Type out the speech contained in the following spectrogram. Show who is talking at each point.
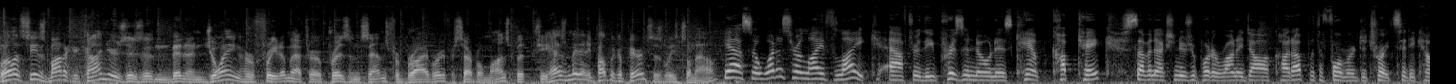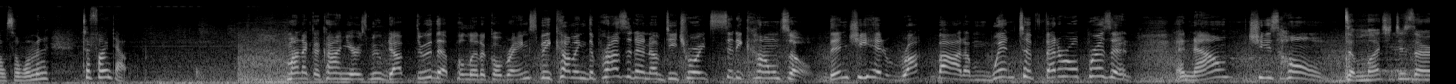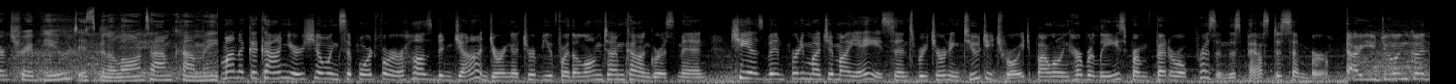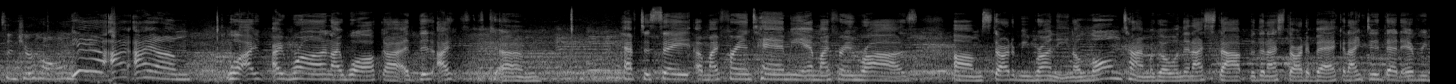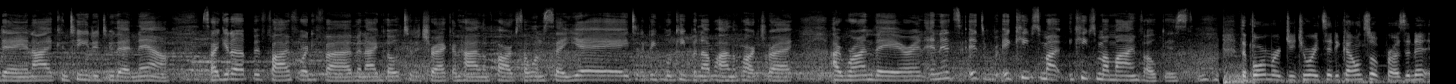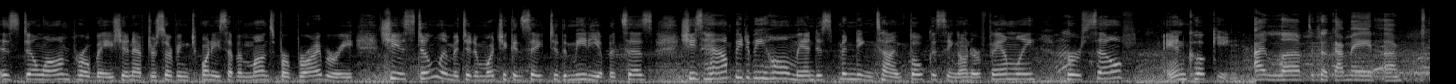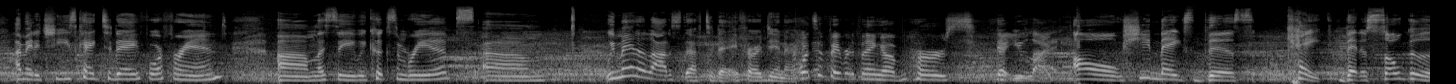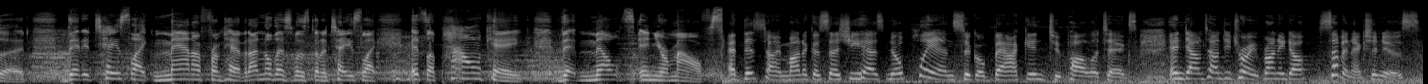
Speaker 1: Well, it seems Monica Conyers has been enjoying her freedom after a prison sentence for bribery for several months, but she hasn't made any public appearances, at least till now.
Speaker 2: Yeah, so what is her life like after the prison known as Camp Cupcake? 7 Action News reporter Ronnie Dahl caught up with the former Detroit City Councilwoman to find out.
Speaker 3: Monica Conyers moved up through the political ranks, becoming the president of Detroit City Council. Then she hit rock bottom, went to federal prison, and now she's home.
Speaker 4: It's a much deserved tribute. It's been a long time coming.
Speaker 3: Monica Conyers showing support for her husband John during a tribute for the longtime congressman. She has been pretty much in MIA since returning to Detroit following her release from federal prison this past December. Are you doing good since you're home?
Speaker 4: Yeah, I, I um, well, I, I run, I walk. I, I um, have to say uh, my friend Tammy and my friend Roz um, started me running a long time ago, and then I stopped, but then I started back, and I did that every day, and I continue to do that now. So I get up at 5:45, and I go to the track in Highland Park. So I want to say yay to the people keeping up Highland Park track. I run there, and, and it's, it keeps my it keeps my mind focused.
Speaker 3: The former Detroit City Council president is still on probation after serving 27 months for bribery. She is still limited in what she can say to the media, but says she's happy to be home and is spending time focusing on her family, her herself and cooking.
Speaker 4: I love to cook. I made a, I made a cheesecake today for a friend. Um, let's see, we cooked some ribs. Um, we made a lot of stuff today for our dinner.
Speaker 3: What's a favorite thing of hers that you like?
Speaker 5: Oh, she makes this cake that is so good that it tastes like manna from heaven. I know that's what it's going to taste like. It's a pound cake that melts in your mouth.
Speaker 3: At this time, Monica says she has no plans to go back into politics. In downtown Detroit, Ronnie Dahl, 7 Action News.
